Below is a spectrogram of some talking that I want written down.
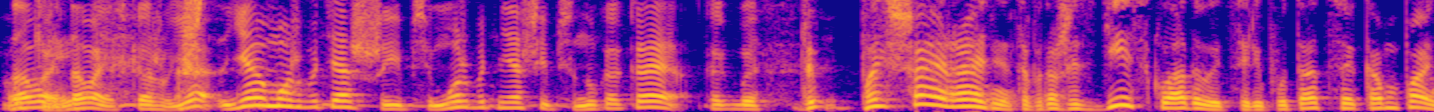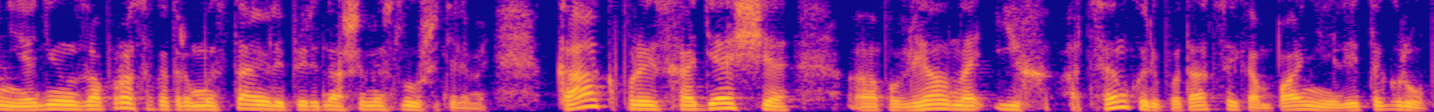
Давай, Окей. давай, скажу. Я, я, может быть, ошибся, может быть, не ошибся. Ну, какая, как бы... Да большая разница, потому что здесь складывается репутация компании. Один из вопросов, который мы ставили перед нашими слушателями. Как происходящее а, повлияло на их оценку репутации компании Элита Групп?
